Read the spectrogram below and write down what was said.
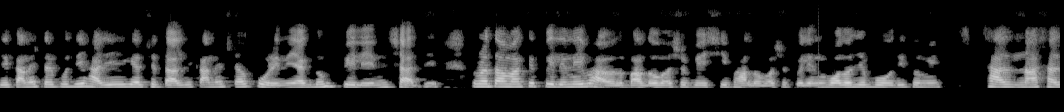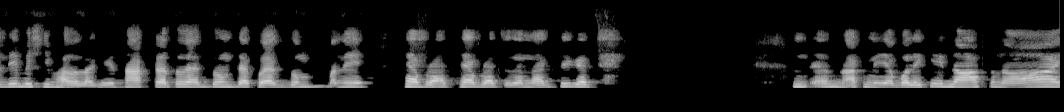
যে কানেরটার গদি হারিয়ে গেছে, তাহলে কানেরটাও পরে নি একদম প্লেন সাজে। তোমরা তো আমাকে প্লেনেই ভালো ভালোবাসো, বেশি ভালোবাসো প্লেন। বলো যে, বৌদি, তুমি সাজ, না সাজলেই বেশি ভালো লাগে। নাকটা তো একদম, দেখো, একদম মানে থ্যাবড়া থ্যাবড়া চোদা নাক, ঠিক আছে? নাক নেই বলে কি, নাক নাই।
